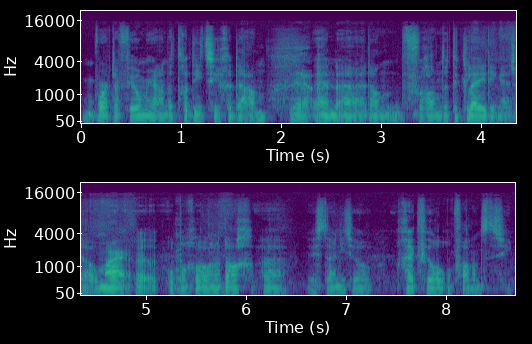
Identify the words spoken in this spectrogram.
wordt er veel meer aan de traditie gedaan. Ja. En dan verandert de kleding en zo. Maar op een gewone dag is daar niet zo gek veel opvallends te zien.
